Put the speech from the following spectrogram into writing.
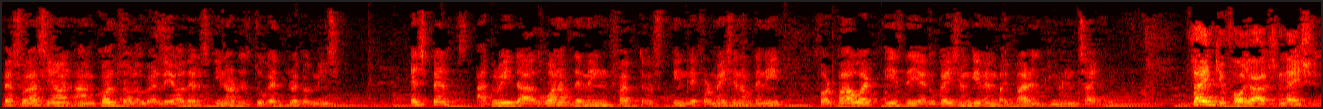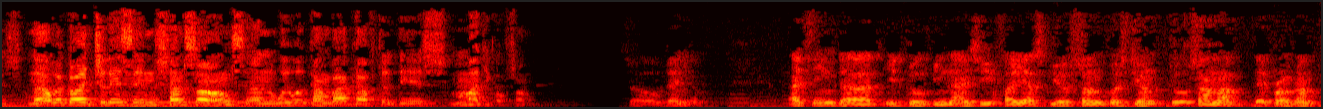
persuasion, and control over the others in order to get recognition. Experts agree that one of the main factors in the formation of the need for power is the education given by parents during childhood. Thank you for your explanations. Now we're going to listen some songs and we will come back after this magical song. So, Daniel, I think that it could be nice if I ask you some questions to sum up the program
